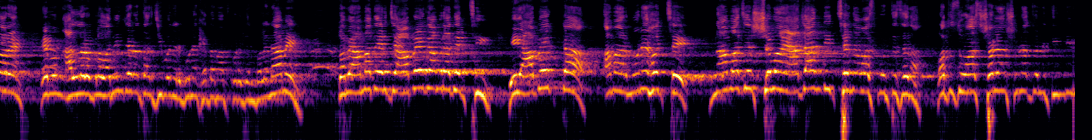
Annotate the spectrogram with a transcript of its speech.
করেন এবং আল্লাহ রবুল আলমিন যেন তার জীবনের গুণা খেতা মাফ করে দেন, বলেন আমিন। তবে আমাদের যে আবেগ আমরা দেখছি, এই আবেগটা আমার মনে হচ্ছে নামাজের সময় আজান দিচ্ছে, নামাজ পড়তেছে না। অথচ শোনার শোনার জন্য তিন দিন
